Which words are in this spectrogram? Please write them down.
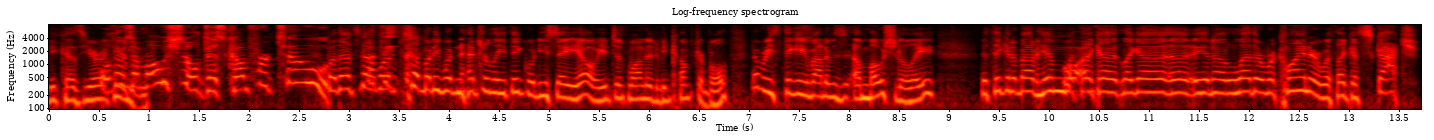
Because you're Well, a there's emotional discomfort too. But that's not what somebody would naturally think when you say, "Yo, he just wanted to be comfortable." Nobody's thinking about him emotionally. They're thinking about him with like a like a, a you know leather recliner with like a scotch.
